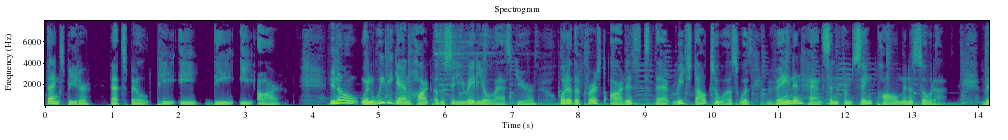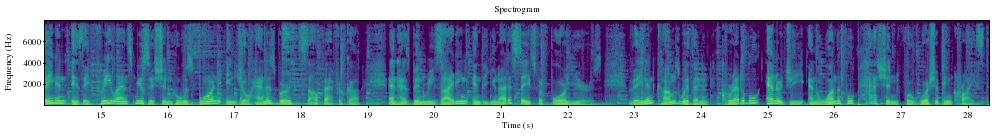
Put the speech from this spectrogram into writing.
Thanks, Peder. That's spelled P E D E R. You know, when we began Heart of the City Radio last year, one of the first artists that reached out to us was Vanen Hansen from St. Paul, Minnesota. Vanen is a freelance musician who was born in Johannesburg, South Africa, and has been residing in the United States for four years. Vanen comes with an incredible energy and wonderful passion for worshiping Christ.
